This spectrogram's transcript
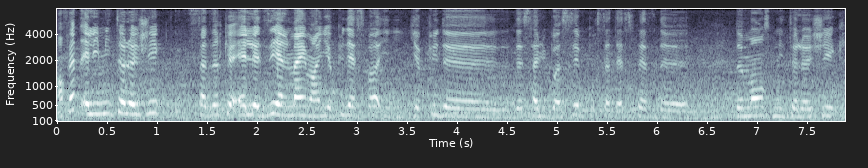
en fait, elle est mythologique, c'est-à-dire qu'elle le dit elle-même, hein. il n'y a plus, a plus de salut possible pour cette espèce de, monstres mythologiques.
